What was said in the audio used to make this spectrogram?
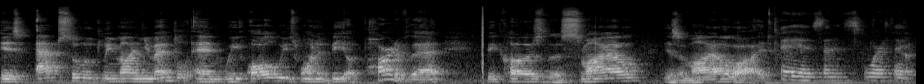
is absolutely monumental and we always want to be a part of that because the smile is a mile wide. It is, and it's worth it.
